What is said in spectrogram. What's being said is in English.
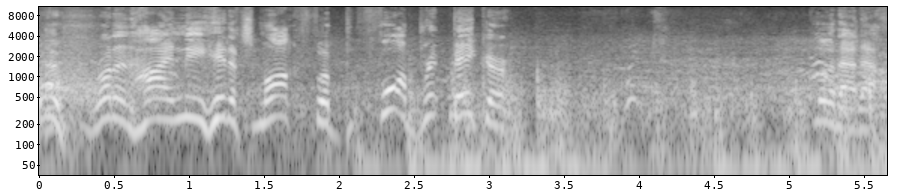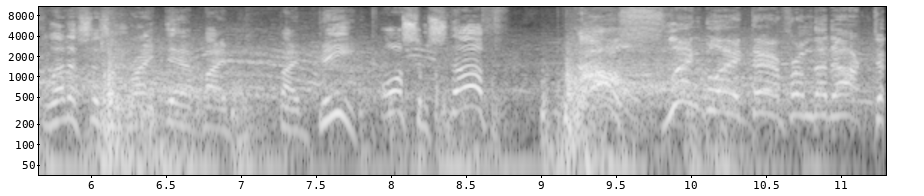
That running high knee hit its mark for, for Britt Baker. Look at that athleticism right there by, by B. Awesome stuff. Oh, sling blade there from the doctor.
